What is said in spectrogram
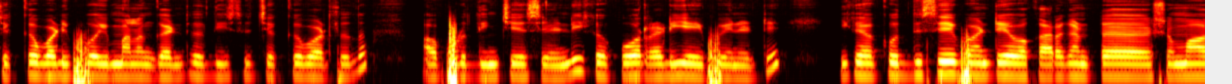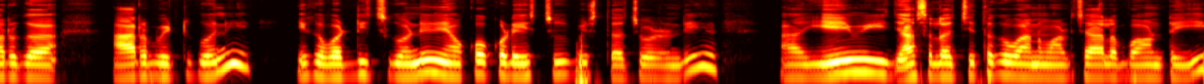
చిక్కబడిపోయి మనం గంటతో తీసి చిక్కబడుతుందో అప్పుడు దించేసేయండి. ఇక కూర రెడీ అయిపోయినట్టే. ఇక కొద్దిసేపు అంటే ఒక అరగంట సుమారుగా ఆరబెట్టుకొని ఇక వడ్డించుకోండి. నేను ఒక్కొక్కటి వేసి చూపిస్తా చూడండి. ఏమి అసలు చితకవు అనమాట చాలా బాగుంటాయి.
